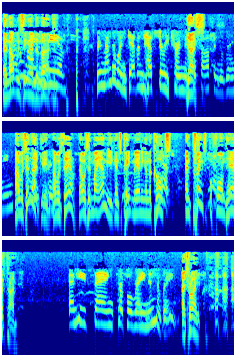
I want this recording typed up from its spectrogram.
and that was the end of that. reminded me of- remember when Devin Hester returned the Yes. kickoff in the rain? I was in that game. Prince- I was there. That was in Miami against Peyton Manning and the Colts, Yes. and Prince Yes. performed halftime. And he sang "Purple Rain in the Rain." That's right.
